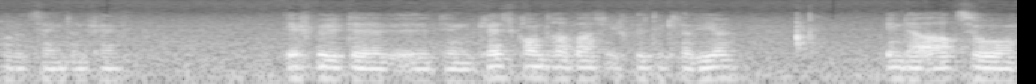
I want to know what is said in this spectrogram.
Produzent und Chef. Er spielte den Jazz-Kontrabass, ich spielte Klavier in der Art so,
